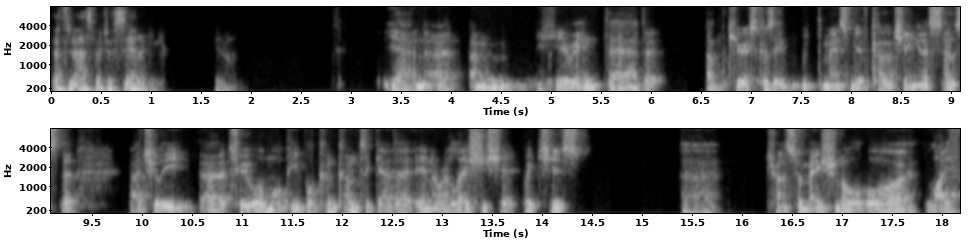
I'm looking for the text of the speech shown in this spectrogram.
that's an aspect of sanity, you know. Yeah, and I, I'm hearing there that I'm curious because it reminds me of coaching in a sense that actually uh, two or more people can come together in a relationship which is uh, transformational or life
